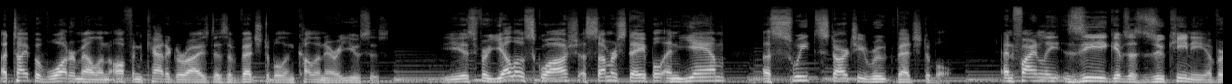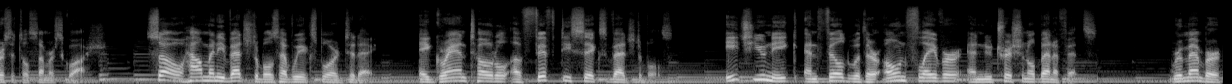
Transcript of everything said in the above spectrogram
a type of watermelon often categorized as a vegetable in culinary uses. E is for yellow squash, a summer staple, and yam, a sweet, starchy root vegetable. And finally, Z gives us zucchini, a versatile summer squash. So, how many vegetables have we explored today? A grand total of 56 vegetables, each unique and filled with their own flavor and nutritional benefits. Remember,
